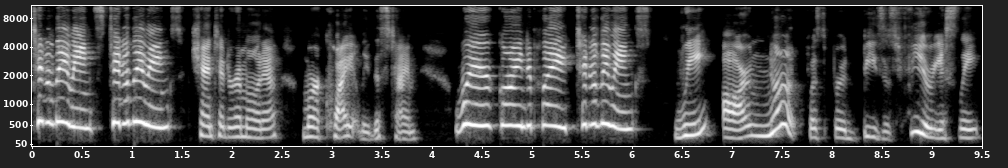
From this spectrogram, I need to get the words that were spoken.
Tiddlywinks, tiddlywinks, chanted Ramona, more quietly this time. We're going to play tiddlywinks. We are not, whispered Beezus furiously.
